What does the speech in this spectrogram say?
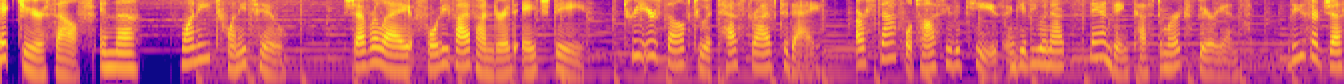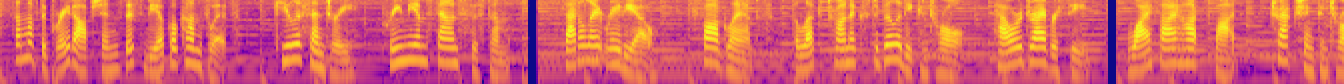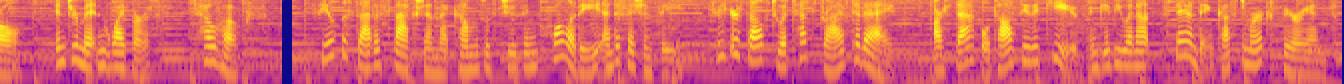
Picture yourself in the 2022 Chevrolet 4500 HD. Treat yourself to a test drive today. Our staff will toss you the keys and give you an outstanding customer experience. These are just some of the great options this vehicle comes with. Keyless entry, premium sound system, satellite radio, fog lamps, electronic stability control, power driver seat, Wi-Fi hotspot, traction control, intermittent wipers, tow hooks. Feel the satisfaction that comes with choosing quality and efficiency. Treat yourself to a test drive today. Our staff will toss you the keys and give you an outstanding customer experience.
